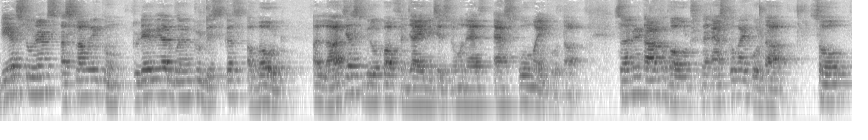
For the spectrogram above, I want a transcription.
Dear students, Assalamu alaikum. Today we are going to discuss about a largest group of fungi which is known as Ascomycota. So when we talk about the Ascomycota, so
